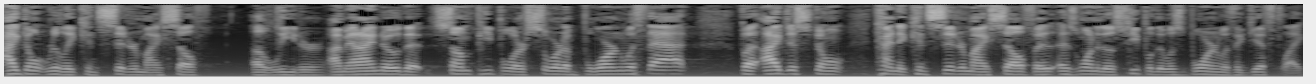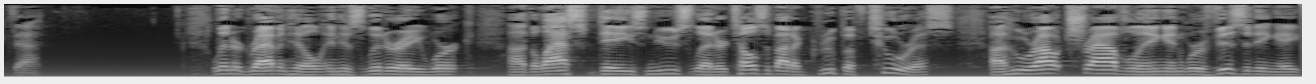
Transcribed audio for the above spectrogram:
I don't really consider myself a leader. I mean, I know that some people are sort of born with that, but I just don't kind of consider myself as one of those people that was born with a gift like that. Leonard Ravenhill, in his literary work, uh, The Last Days newsletter, tells about a group of tourists uh, who were out traveling and were visiting a,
